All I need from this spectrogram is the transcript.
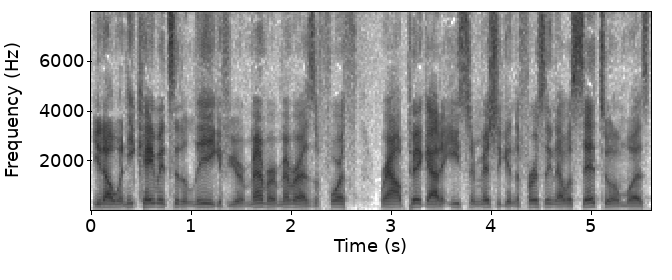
you know, when he came into the league, if you remember, remember as a fourth round pick out of Eastern Michigan, the first thing that was said to him was,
